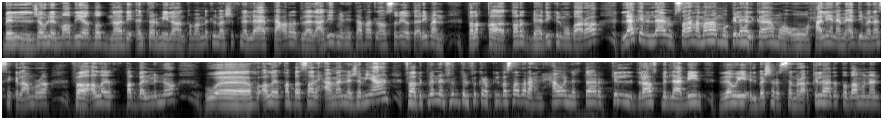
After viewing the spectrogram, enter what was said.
بالجولة الماضية ضد نادي إنتر ميلان، طبعا مثل ما شفنا اللاعب تعرض للعديد من الهتافات العنصرية وتقريبا تلقى طرد بهذيك المباراة، لكن اللاعب بصراحة ما همه كل هالكلام وحاليا عم يؤدي مناسك العمرة، فالله يتقبل منه والله يتقبل صالح أعمالنا جميعا، فبتمنى فهمتوا الفكرة بكل بساطة رح نحاول نختار كل draft من لاعبين ذوي البشره السمراء. كل هذا تضامنا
